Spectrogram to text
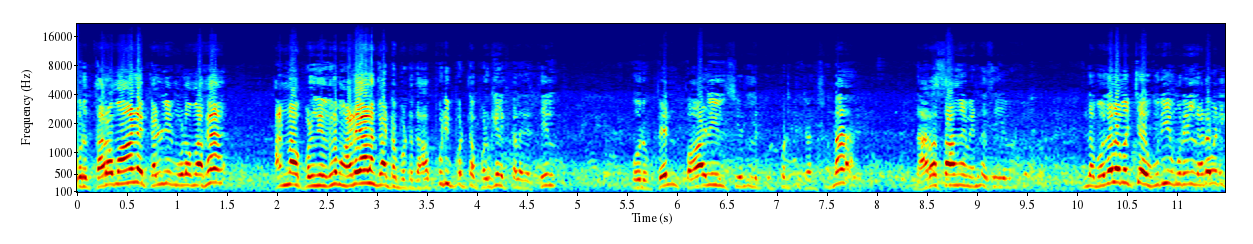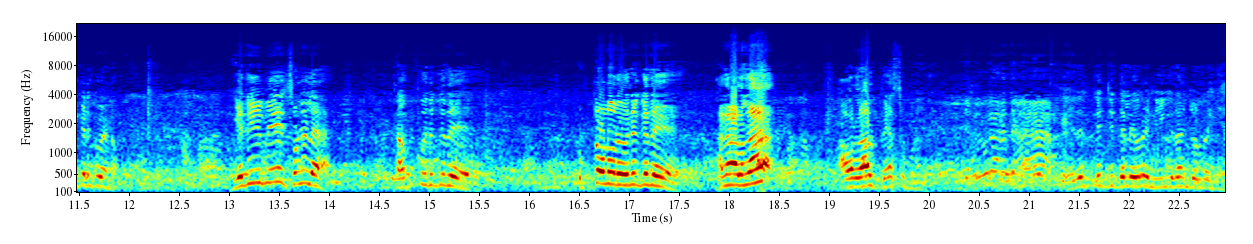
ஒரு தரமான கல்வி மூலமாக அண்ணா பல்கலைக்கழகம் அடையாளம் காட்டப்பட்டது. அப்படிப்பட்ட பல்கலைக்கழகத்தில் ஒரு பெண் பாலியல் சீரலுக்கு உட்படுத்திட்டான்னு சொன்னா இந்த அரசாங்கம் என்ன செய்ய வேண்டும்? இந்த முதலமைச்சர் உரிய முறையில் நடவடிக்கை எடுக்க வேண்டும். எதையுமே சொல்லல. தப்பு இருக்குது. குற்றுணர்வு இருக்குது. அதனாலதான் அவர்களால் பேச முடியும் எதிர்க்கட்சி தலைவரை நீங்க தான் சொல்றீங்க.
